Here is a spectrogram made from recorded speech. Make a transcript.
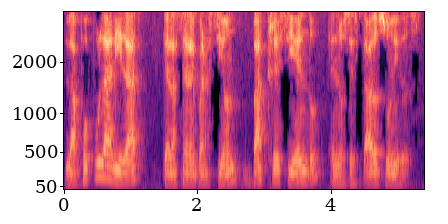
La popularidad de la celebración va creciendo en los Estados Unidos,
